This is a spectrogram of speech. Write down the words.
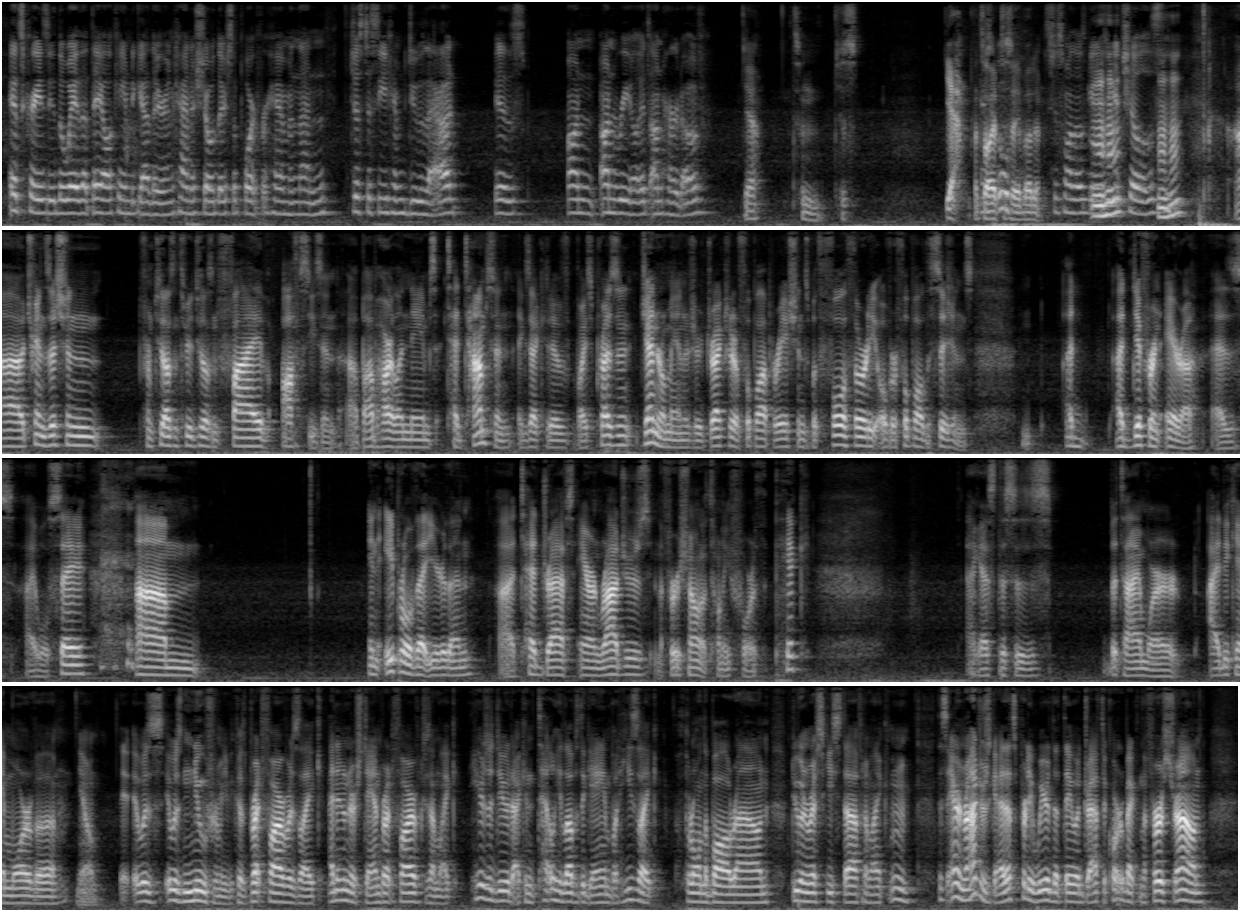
It's crazy the way that they all came together and kind of showed their support for him and then just to see him do that is un- unreal it's unheard of Yeah, it's in just yeah. That's all I have to say about it. it's just one of those games you get chills Uh, transition from 2003 to 2005 off season. Uh, Bob Harlan names Ted Thompson executive vice president, general manager, director of football operations with full authority over football decisions. A, a different era, as I will say. Um, in April of that year, then uh, Ted drafts Aaron Rodgers in the first round of the 24th pick. I guess this is the time where I became more of a you know it, it was it was new for me because Brett Favre was like I didn't understand Brett Favre because I'm like here's a dude I can tell he loves the game but he's like throwing the ball around doing risky stuff and I'm like hmm, this Aaron Rodgers guy that's pretty weird that they would draft a quarterback in the first round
